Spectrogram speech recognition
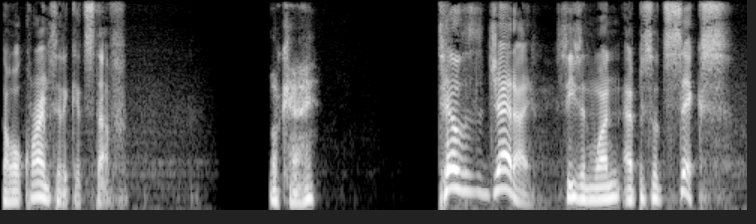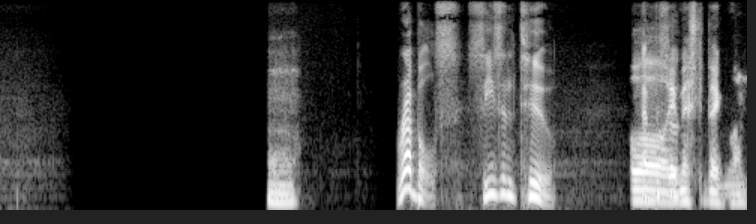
The whole crime syndicate stuff. Okay. Tales of the Jedi, Season 1, Episode 6. Hmm. Rebels, Season 2. Oh, you missed a big one.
